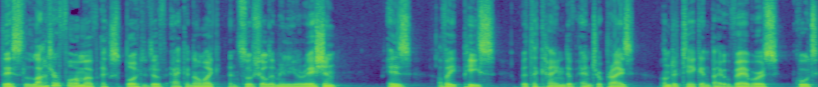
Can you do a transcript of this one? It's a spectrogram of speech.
This latter form of exploitative economic and social amelioration is of a piece with the kind of enterprise undertaken by Weber's quote,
